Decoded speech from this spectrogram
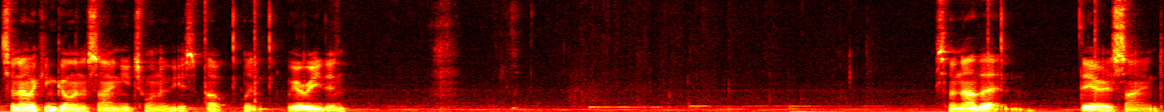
so now we can go and assign each one of these. Oh wait, we already did. So now that they are assigned,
